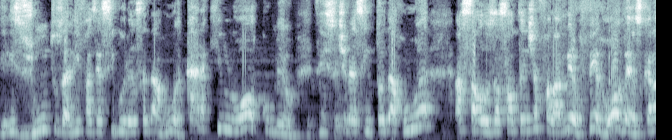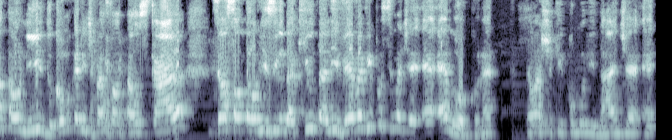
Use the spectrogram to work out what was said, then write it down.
eles juntos ali fazem a segurança da rua. Cara, que louco, meu. Se isso estivesse em toda a rua, os assaltantes iam falar, meu, ferrou, velho, os caras tá unido, como que a gente vai assaltar os caras? Se eu assaltar o vizinho daqui, o dali vê, vai vir por cima de... É, é louco, né? Então, eu acho que comunidade é, é,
